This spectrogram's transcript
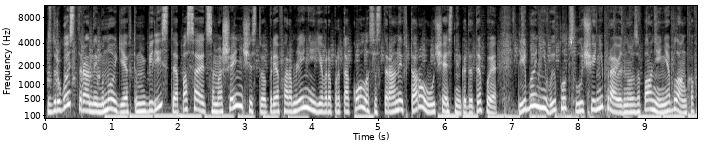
С другой стороны, многие автомобилисты опасаются мошенничества при оформлении Европротокола со стороны второго участника ДТП, либо невыплат в случае неправильного заполнения бланков.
